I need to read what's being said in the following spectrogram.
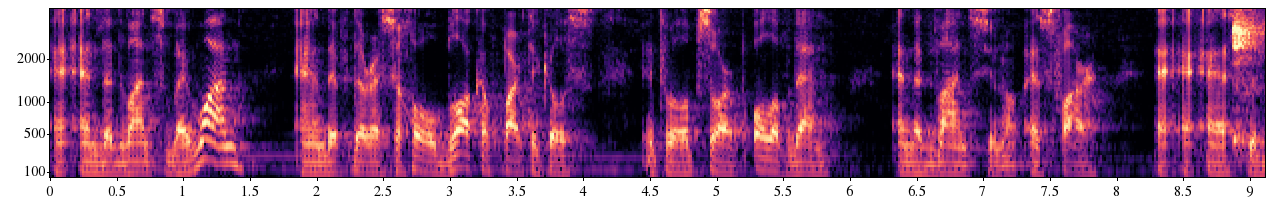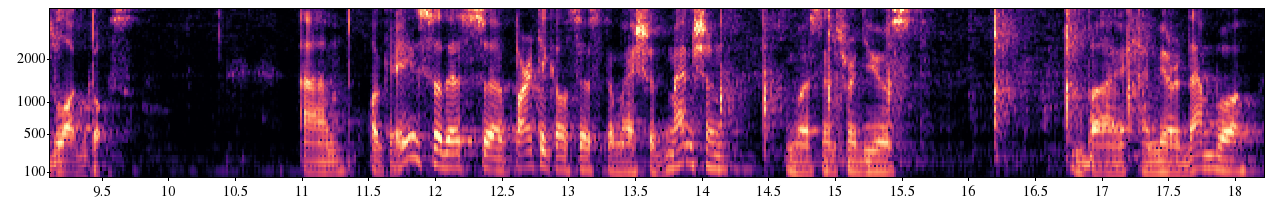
and advance by one. And if there is a whole block of particles, it will absorb all of them and advance you know, as far as the block goes. Um, okay, so this uh, particle system I should mention was introduced by Amir Dembo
